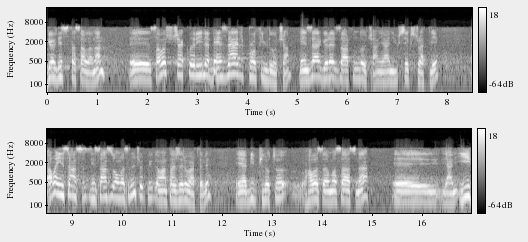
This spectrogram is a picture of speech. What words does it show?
gövdesi tasarlanan e, savaş uçaklarıyla benzer profilde uçan, benzer görev zarfında uçan yani yüksek süratli ama insansız. insansız olmasının çok büyük avantajları var tabii. Eğer bir pilotu hava savunma sahasına e, yani iyi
